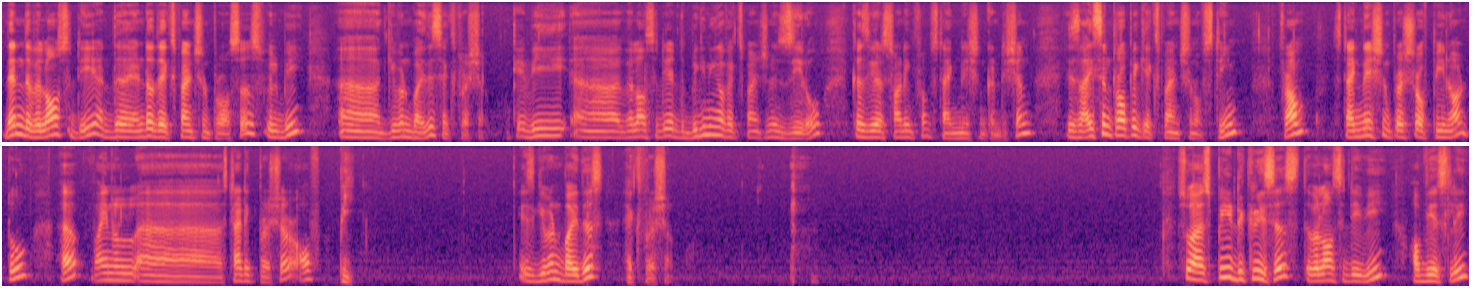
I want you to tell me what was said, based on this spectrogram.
then the velocity at the end of the expansion process will be uh, given by this expression. Okay, V uh, velocity at the beginning of expansion is 0 because we are starting from stagnation condition. This is isentropic expansion of steam from stagnation pressure of P naught to a final uh, static pressure of P is given by this expression. So, as P decreases the velocity V obviously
